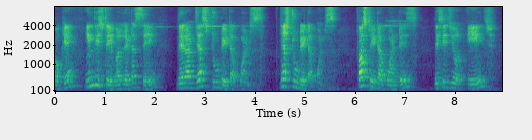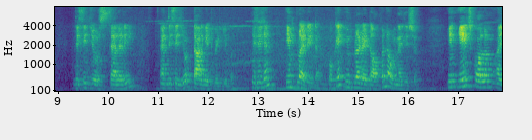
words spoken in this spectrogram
Okay. In this table, let us say there are just two data points just two data points. First data point is this is your age, this is your salary and this is your target variable. This is an employee data, okay, employee data of an organization. In age column I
